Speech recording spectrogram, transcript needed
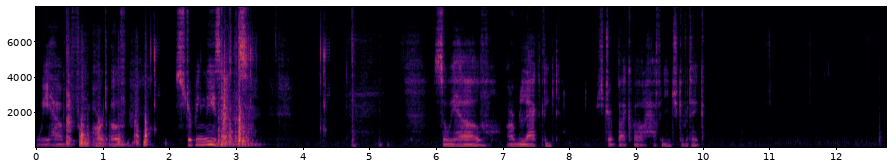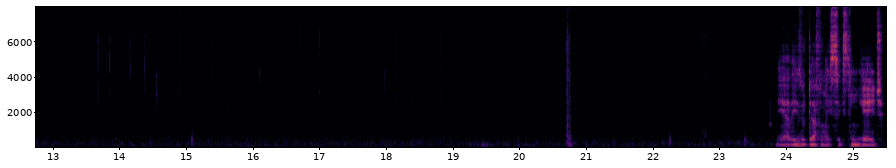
we have the fun part of stripping these ends. So we have our black lead, stripped back about half an inch, give or take. Yeah, these are definitely 16 gauge.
